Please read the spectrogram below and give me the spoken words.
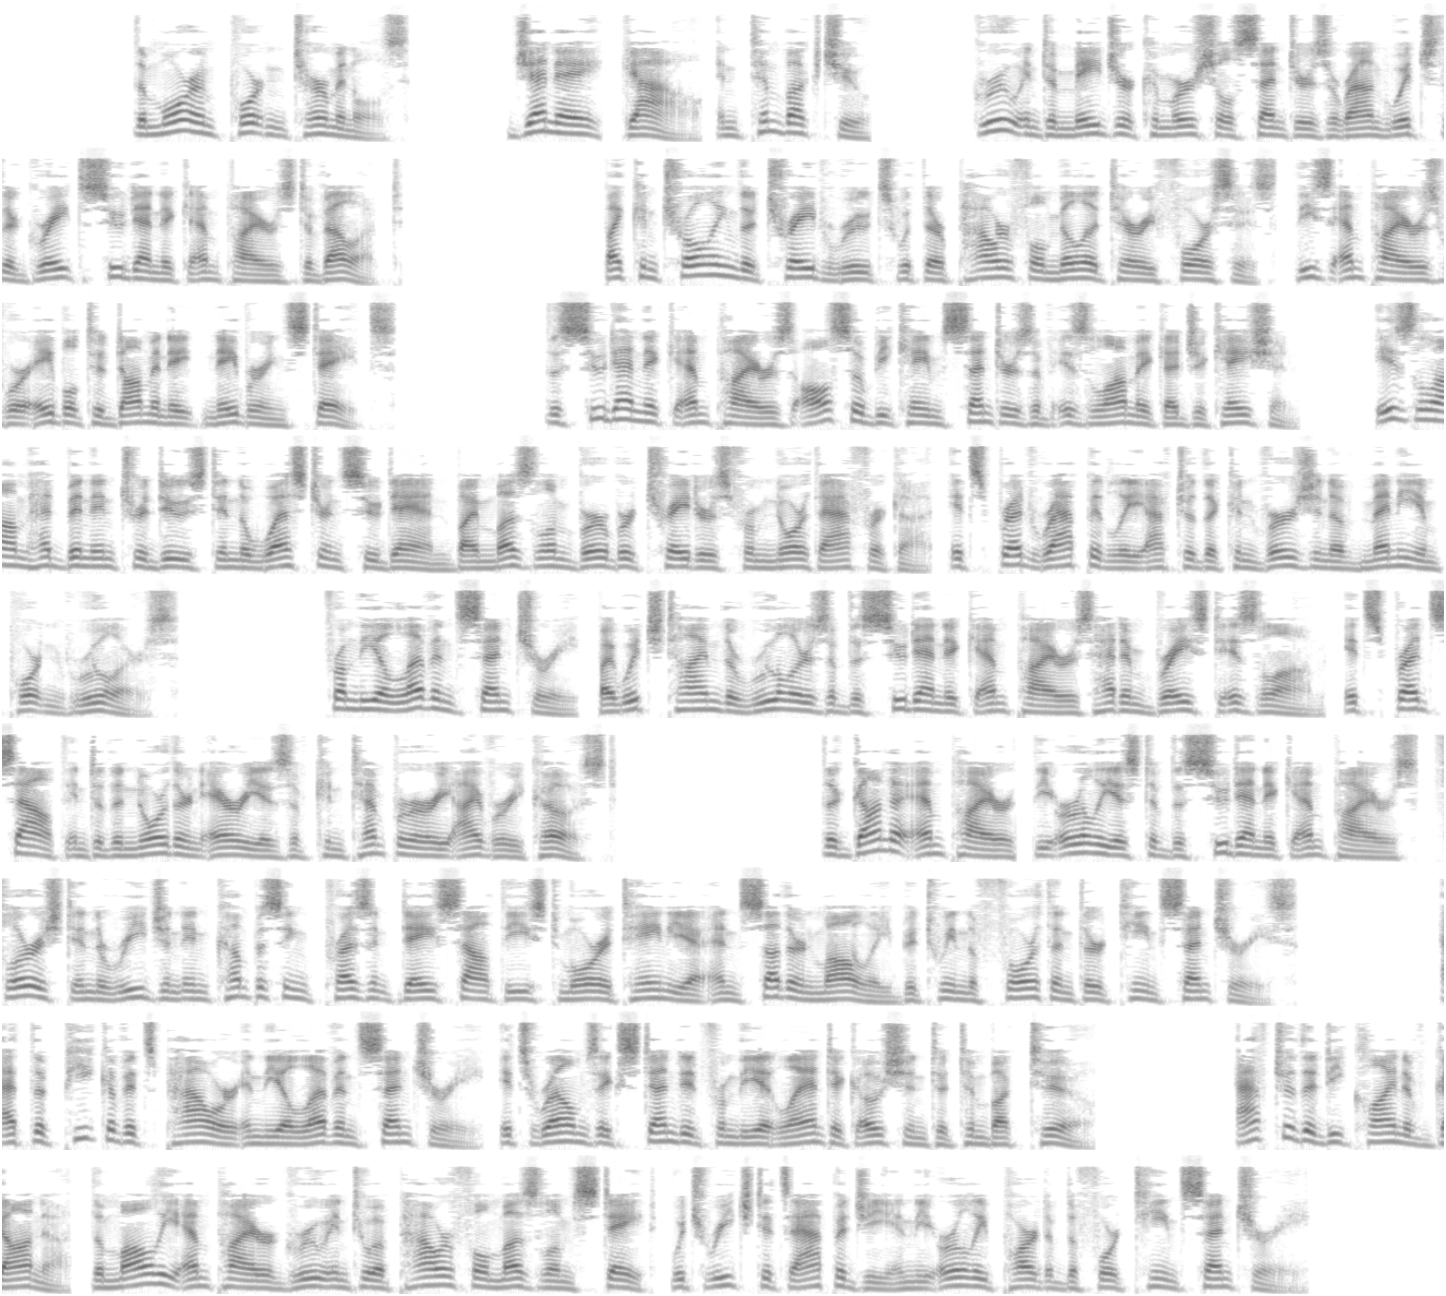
The more important terminals—Djenné, Gao, and Timbuktu, grew into major commercial centers around which the great Sudanic empires developed. By controlling the trade routes with their powerful military forces, these empires were able to dominate neighboring states. The Sudanic empires also became centers of Islamic education. Islam had been introduced in the western Sudan by Muslim Berber traders from North Africa, it spread rapidly after the conversion of many important rulers. From the 11th century, by which time the rulers of the Sudanic empires had embraced Islam, it spread south into the northern areas of contemporary Ivory Coast. The Ghana Empire, the earliest of the Sudanic empires, flourished in the region encompassing present-day southeast Mauritania and southern Mali between the 4th and 13th centuries. At the peak of its power in the 11th century, its realms extended from the Atlantic Ocean to Timbuktu. After the decline of Ghana, the Mali Empire grew into a powerful Muslim state, which reached its apogee in the early part of the 14th century.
